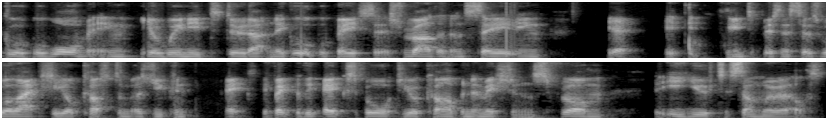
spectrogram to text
global warming, you know, we need to do that on a global basis rather than saying, yeah, it, it, into businesses, well, actually, your customers, you can ex effectively export your carbon emissions from the EU to somewhere else.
